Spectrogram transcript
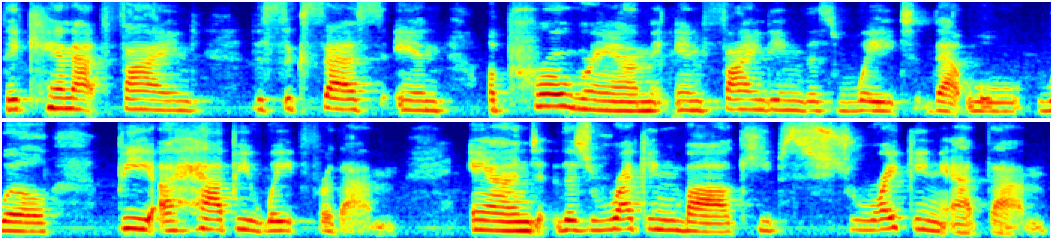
They cannot find the success in a program in finding this weight that will will be a happy weight for them. And this wrecking ball keeps striking at them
